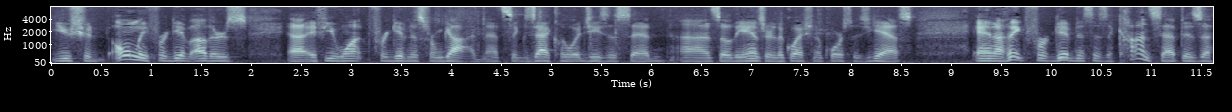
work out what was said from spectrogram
you should only forgive others uh, if you want forgiveness from God. That's exactly what Jesus said. Uh, so the answer to the question, of course, is yes. And I think forgiveness as a concept is a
